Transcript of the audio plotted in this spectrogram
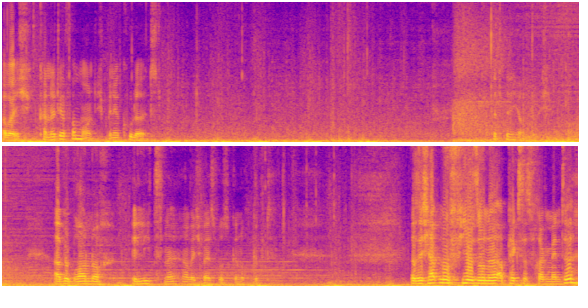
Aber ich kann das ja vermauern. Ich bin ja cooler als du. Jetzt bin ich auch durch. Aber wir brauchen noch Elites, ne? Aber ich weiß, wo es genug gibt. Also ich habe nur vier so eine Apexis-Fragmente.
